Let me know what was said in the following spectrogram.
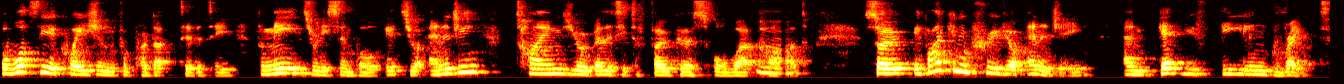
But what's the equation for productivity? For me, it's really simple it's your energy times your ability to focus or work Mm. hard. So if I can improve your energy and get you feeling great,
